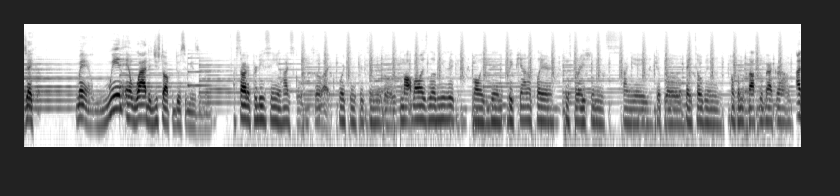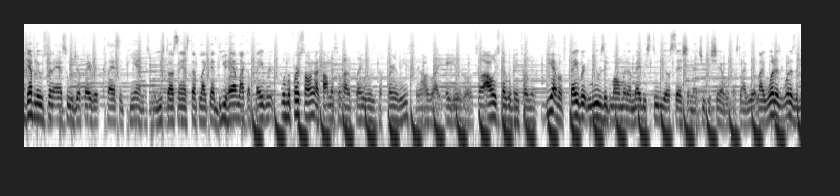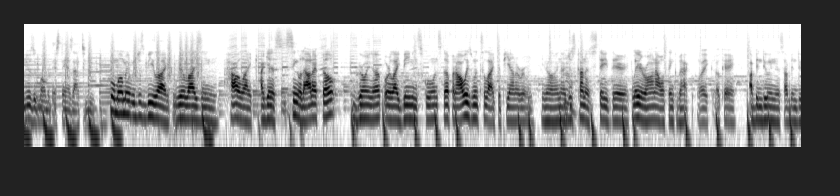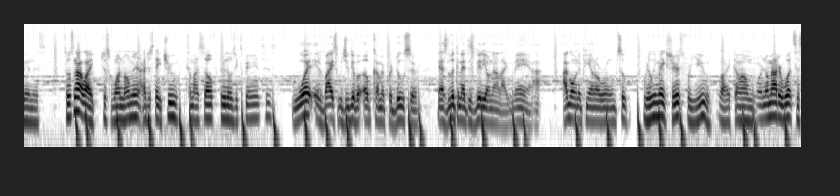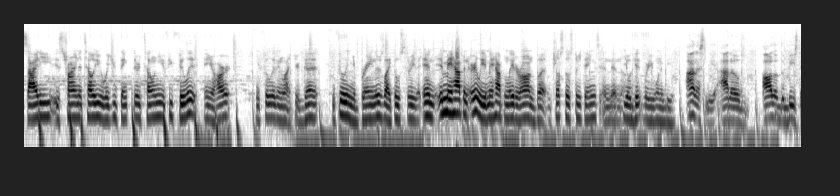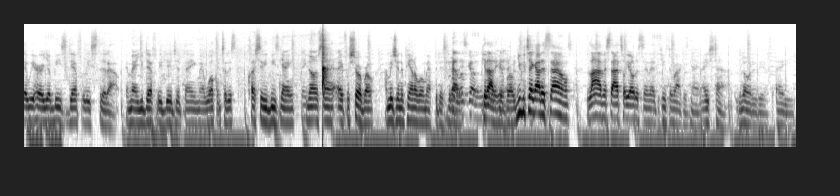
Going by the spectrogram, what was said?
Jacob, man, when and why did you start producing music, bro? I started producing in high school, so like 14, 15 years old. I've always loved music. I've always been a big piano player. Inspirations, Kanye, Diplo, Beethoven, come from a classical background. I definitely was gonna ask who was your favorite classic pianist. When you start saying stuff like that, do you have like a favorite? Well, the first song I taught myself how to play was the Fur Elise, and I was like eight years old. So I always stuck with Beethoven. Do you have a favorite music moment or maybe studio session that you could share with us? Like what like what is what is a music moment that stands out to you? Cool moment would just be like realizing how like I guess singled out I felt growing up or like being in school and stuff and I always went to like the piano room you know and I just mm. kind of stayed there. Later on I will think back like okay I've been doing this I've been doing this. So it's not like just one moment. I just stay true to myself through those experiences. What advice would you give an upcoming producer that's looking at this video now like man I, I go in the piano room too. Really make sure it's for you. Like um or no matter what society is trying to tell you what you think they're telling you. If you feel it in your heart you feel it in like your gut you feel it in your brain. There's like those three and it may happen early it may happen later on but trust those three things and then you'll get where you want to be. Honestly out of all of the beats that we heard your beats definitely stood out. And man you definitely did your thing man. Welcome to this clutch city beats gang. You know what i'm saying? Hey for sure bro. I'll meet you in the piano room after this. Get out of here. get out of here bro. You can check out his sounds live inside toyota center at the houston rockets game H-Town you know what it is. Hey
